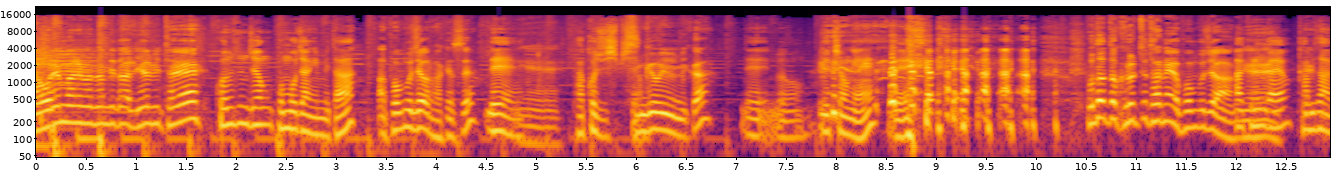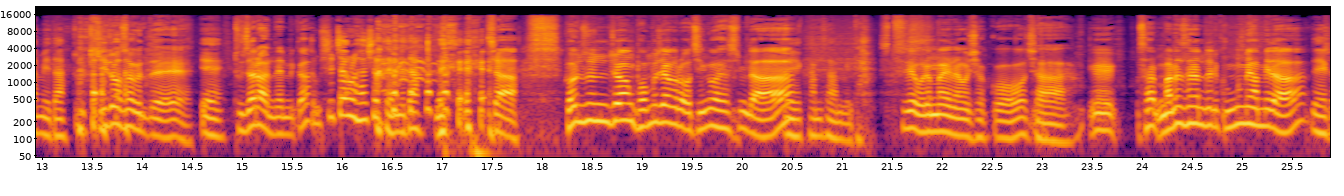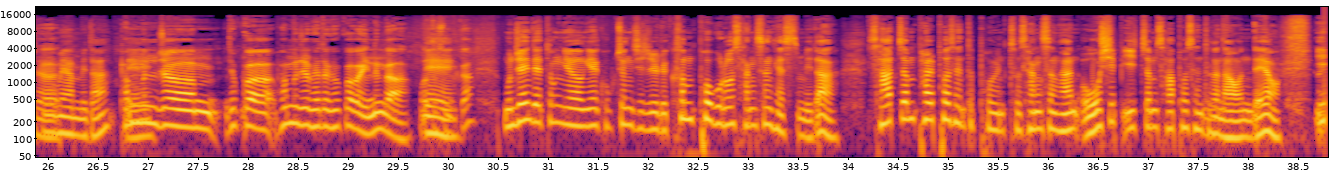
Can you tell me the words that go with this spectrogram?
자, 오랜만에 만납니다. 리얼미터의 권순정 본부장입니다. 아, 본부장으로 바뀌었어요? 네. 예. 바꿔주십시오. 진급입니까? 네, 뭐, 일종의. 네. 보다 더 그럴듯하네요, 본부장. 아, 예. 그런가요? 감사합니다. 좀 길어서 근데. 예. 두 자로 안 됩니까? 좀 실장으로 하셔도 됩니다. 네. 자, 권순정 본부장으로 진급하셨습니다. 네, 감사합니다. 스튜디오에 오랜만에 나오셨고, 자, 예, 사- 많은 사람들이 궁금해 합니다. 네, 자, 궁금해 합니다. 판문점 효과, 판문점 회동 효과가 있는가? 어떻습니까? 네. 문재인 대통령의 국정 지지율이 큰 폭으로 상승했습니다. 4.8%포인트 상승한 52.4%가 나오는데요.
